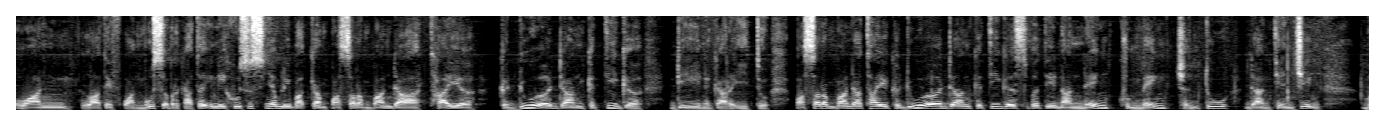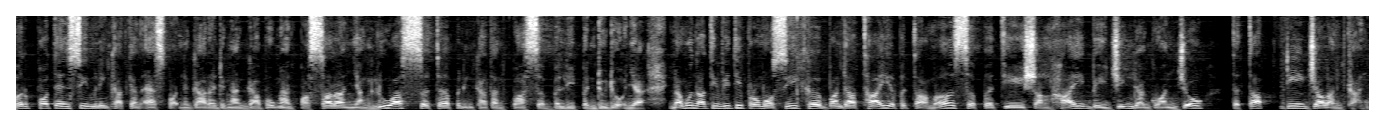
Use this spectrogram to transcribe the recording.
Wan Latif Wan Musa berkata ini khususnya melibatkan pasaran bandar tayar kedua dan ketiga di negara itu. Pasaran bandar tayar kedua dan ketiga seperti Nanning, Kunming, Chengdu dan Tianjin berpotensi meningkatkan ekspor negara dengan gabungan pasaran yang luas serta peningkatan kuasa beli penduduknya. Namun aktiviti promosi ke bandar tayar pertama seperti Shanghai, Beijing dan Guangzhou tetap dijalankan.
